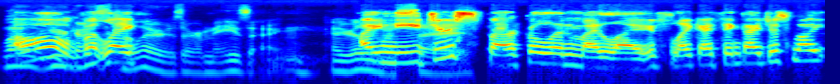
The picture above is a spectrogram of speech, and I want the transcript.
Well, oh, but like colors are amazing. I, really I need say. your sparkle in my life. Like I think I just might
